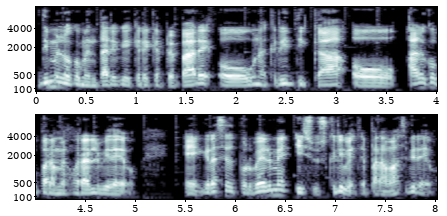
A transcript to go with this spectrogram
Dime en los comentarios que quiere que prepare o una crítica o algo para mejorar el video. Eh, gracias por verme y suscríbete para más videos.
